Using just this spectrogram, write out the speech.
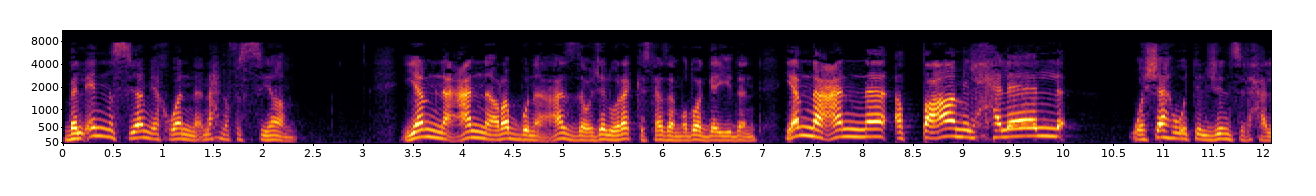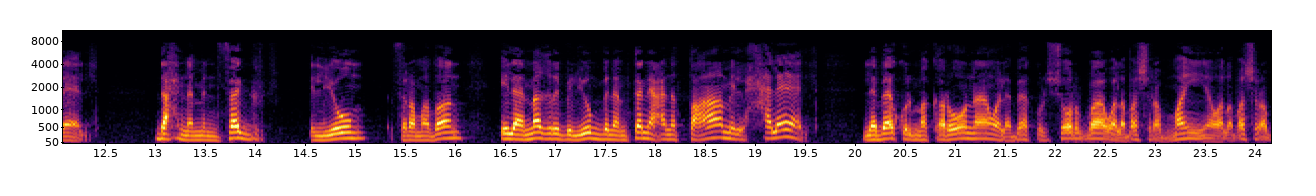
بل إن الصيام يا أخوانا نحن في الصيام. يمنع عنا ربنا عز وجل وركز في هذا الموضوع جيدا. يمنع عنا الطعام الحلال وشهوة الجنس الحلال. ده إحنا من فجر اليوم في رمضان إلى مغرب اليوم بنمتنع عن الطعام الحلال. لا باكل مكرونة ولا باكل شوربة ولا بشرب مية ولا بشرب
